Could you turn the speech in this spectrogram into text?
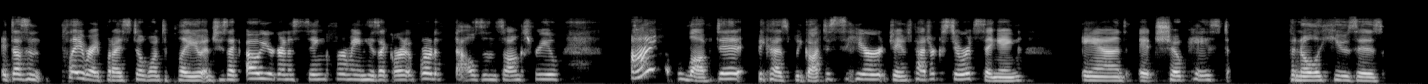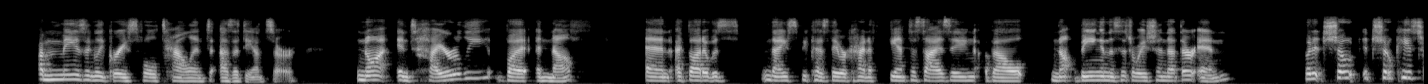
it doesn't play right, but I still want to play you. And she's like, Oh, you're going to sing for me. And he's like, I wrote a thousand songs for you. I loved it because we got to hear James Patrick Stuart singing and it showcased Finola Hughes's amazingly graceful talent as a dancer. Not entirely, but enough. And I thought it was nice because they were kind of fantasizing about not being in the situation that they're in. But it showed it showcased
